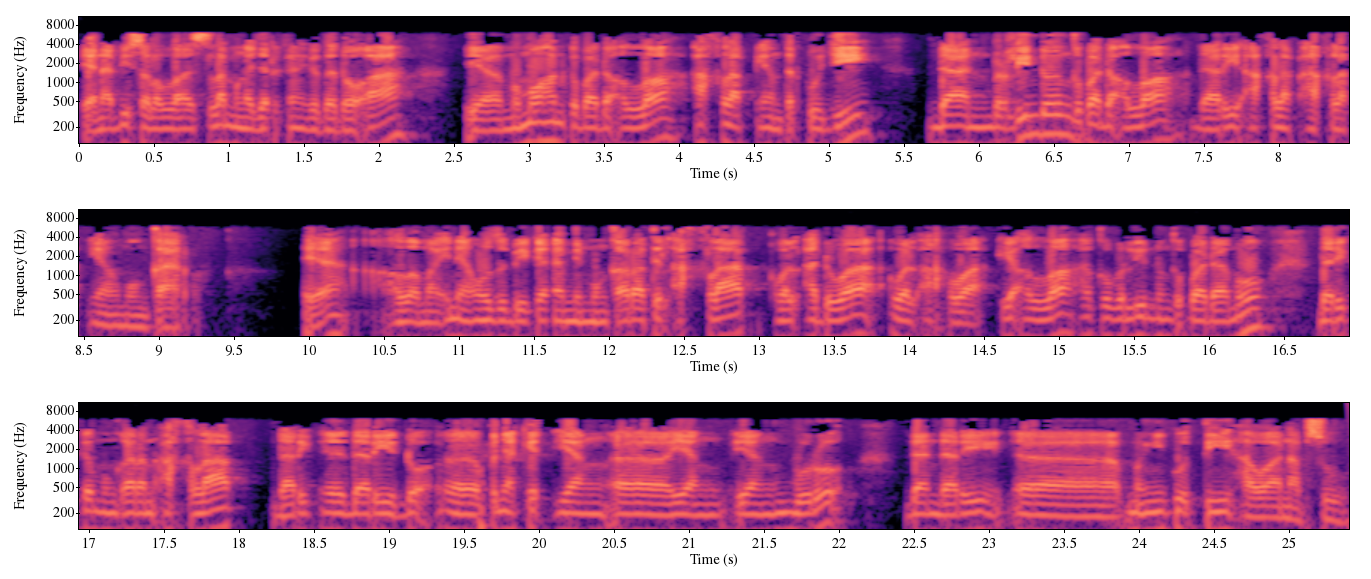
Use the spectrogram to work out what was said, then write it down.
Ya Nabi SAW mengajarkan kita doa, ya memohon kepada Allah akhlak yang terpuji, dan berlindung kepada Allah dari akhlak-akhlak yang mungkar. Ya, Allahumma inni a'udzubika min munkaratil akhlak wal adwa wal ahwa. Ya Allah, aku berlindung kepadamu dari kemungkaran akhlak, dari eh, dari do, eh, penyakit yang eh, yang yang buruk dan dari eh, mengikuti hawa nafsu.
